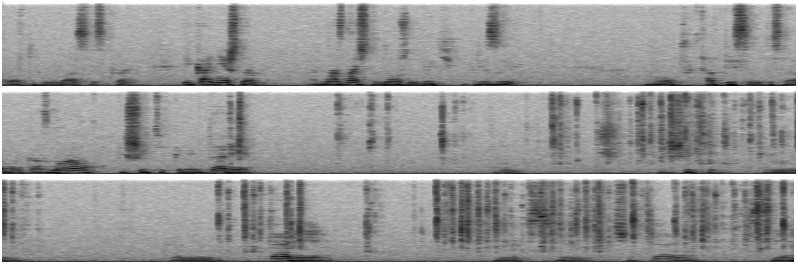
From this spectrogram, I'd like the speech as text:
того, чтобы вас искали. И, конечно, однозначно должен быть призыв. Вот, подписывайтесь на мой канал, пишите комментарии. Пишите комментарии. Я все читаю, всем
